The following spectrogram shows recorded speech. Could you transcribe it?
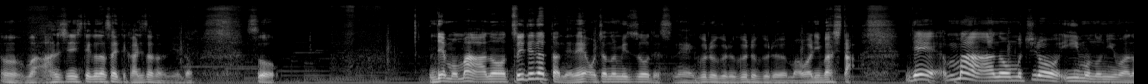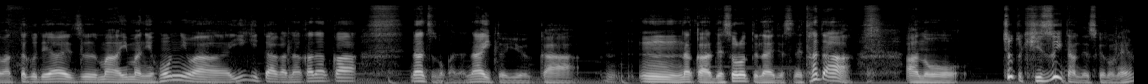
うんまあ安心してくださいって感じだったんだけど。そう。でもまあ、あの、ついでだったんでね、お茶の水をですね、ぐるぐるぐるぐる回りました。で、まあ、あの、もちろんいいものには全く出会えず、まあ今日本にはいいギターがなかなか、なんつうのかな、ないというか、うん、なんか出揃ってないですね。ただ、あの、ちょっと気づいたんですけどね、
